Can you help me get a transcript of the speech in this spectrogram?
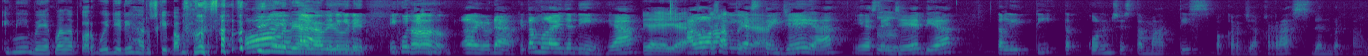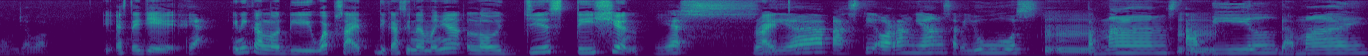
Ini banyak banget kor gue jadi harus keep up satu-satu. Oh, Bingung yaudah, agak gini, gini. Ikutin. Heeh. Eh, yaudah, kita mulai aja nih ya. Ya ya ya. Kalau orang Satu-satu ya. ISTJ ya, ISTJ dia teliti, tekun, sistematis, pekerja keras dan bertanggung jawab. ISTJ. Ya. Ini kalau di website dikasih namanya logistician. Yes. Right. Dia pasti orang yang serius, Mm-mm. tenang, stabil, damai.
